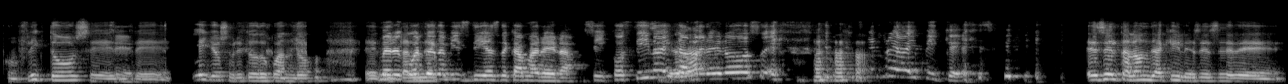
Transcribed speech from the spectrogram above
conflictos entre ellos, sobre todo cuando... Me recuerdo de... mis días de camarera. Sí, cocina y camareros, eh, siempre hay piques. Es el talón de Aquiles ese de,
